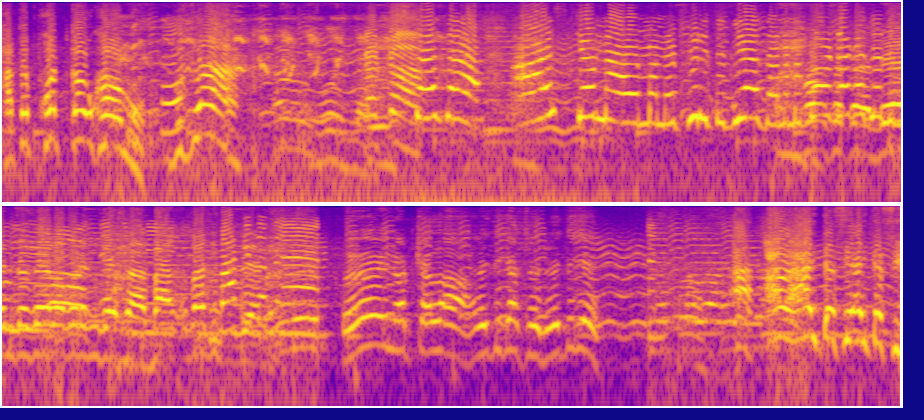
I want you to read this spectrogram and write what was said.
সাথে ফটকাও খাওয়ামো বুঝলা? চাচা আজকে না মানে ফ্রিতে দিয়া যান আমি পরে টাকা দিয়ে দেন বাকি দেন। দেন। এই নটকালা এইদিকে আসুন এইদিকে। আ- আইতাছি আইতাছি।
